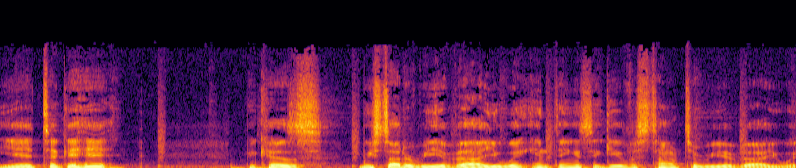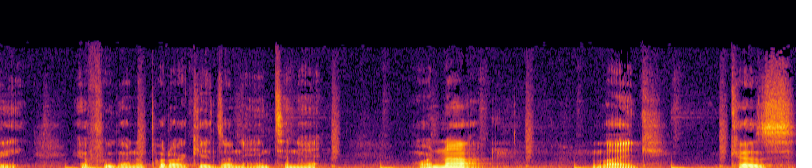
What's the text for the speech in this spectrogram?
yeah, it took a hit because we started reevaluating things. It gave us time to reevaluate if we're going to put our kids on the internet or not. Like, because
